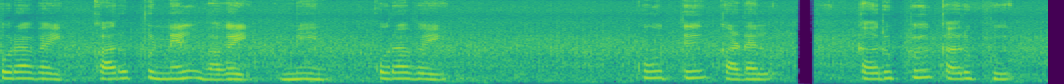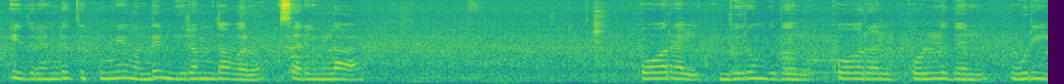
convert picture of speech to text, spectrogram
குரவை கருப்பு நெல் வகை மீன். குரவை கூத்து கடல். கருப்பு கருப்பு. இது ரெண்டுத்துக்குமே வந்து நிறம் தான் வரும். சரிங்களா? கோரல் விரும்புதல் கோரல் கொள்ளுதல் உரி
